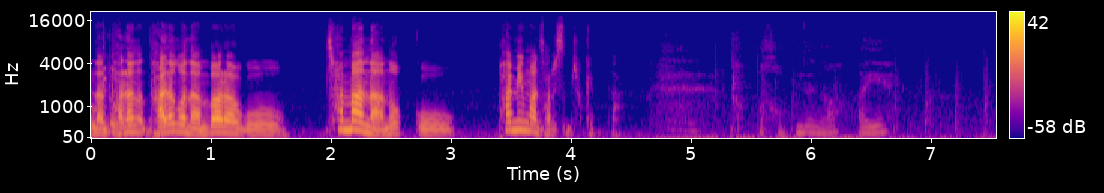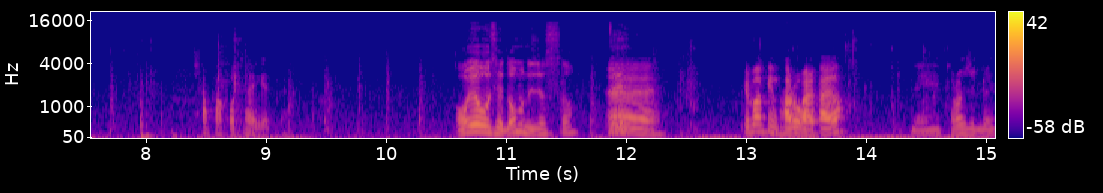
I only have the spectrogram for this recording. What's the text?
난 여기도 다른 다른 건 안 바라고 차만 안 없고 파밍만 잘했으면 좋겠다. 아빠가 없네 나 아예. 차 바꿔 타야겠다. 어여오세요. 너무 늦었어. 네. 네. 1번 핑 바로 갈까요? 네, 바로 질러요.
